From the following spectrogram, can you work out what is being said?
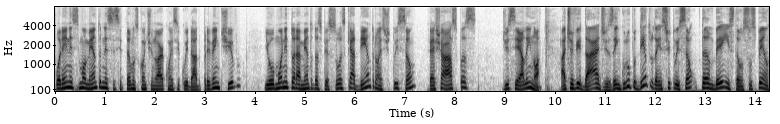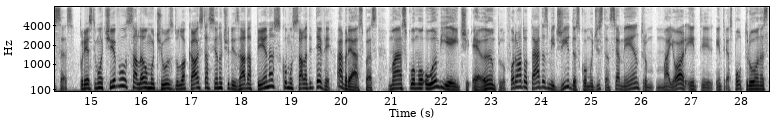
Porém, nesse momento necessitamos continuar com esse cuidado preventivo e o monitoramento das pessoas que adentram a instituição, fecha aspas, disse ela em nota. Atividades em grupo dentro da instituição também estão suspensas. Por este motivo, o salão multiuso do local está sendo utilizado apenas como sala de TV. Abre aspas. Mas como o ambiente é amplo, foram adotadas medidas como distanciamento maior entre, entre as poltronas,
